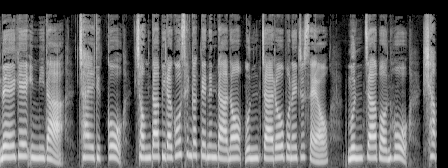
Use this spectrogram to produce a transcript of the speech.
4개입니다. 잘 듣고 정답이라고 생각되는 단어 문자로 보내주세요. 문자 번호 샵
